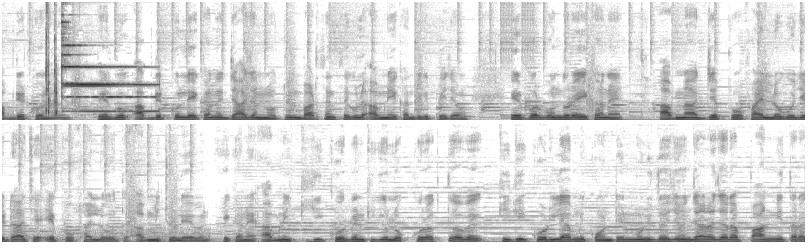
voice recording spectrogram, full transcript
আপডেট করে নেব। ফেসবুক আপডেট করলে এখানে যা যা নতুন ভার্সন সেগুলো আপনি এখান থেকে পেয়ে যাবেন। এরপর বন্ধুরা, এখানে আপনার যে প্রোফাইল লোগো যেটা আছে, এই প্রোফাইল লোগোতে আপনি চলে যাবেন। এখানে আপনি কী কী করবেন, কী কী লক্ষ্য রাখতে হবে, কী কী করলে আপনি কন্টেন্ট মনিটাইজেশন যারা যারা পাননি, তারা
